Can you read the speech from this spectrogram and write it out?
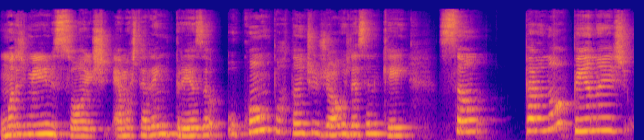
Uma das minhas missões é mostrar à empresa o quão importante os jogos da SNK são para não apenas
